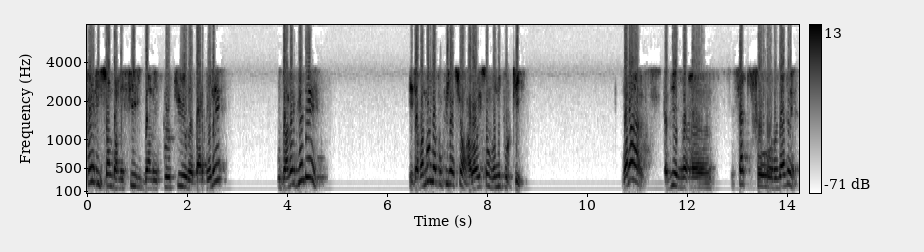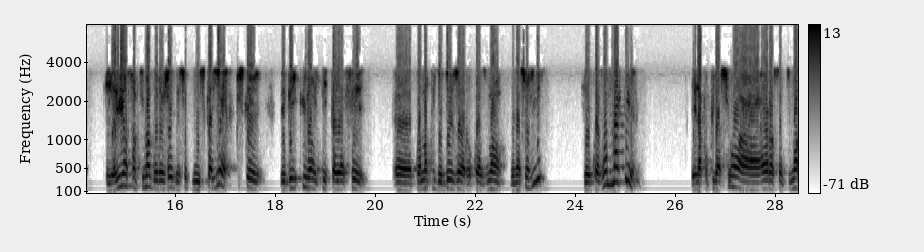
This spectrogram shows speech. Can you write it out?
feu, ils sont dans les fils, dans les clôtures barbelées ou dans leurs blindés. Ils abandonnent la population. Alors ils sont venus pour qui? Voilà, c'est-à-dire, euh, c'est ça qu'il faut regarder il y a eu un sentiment de rejet de cette MINUSCA hier, puisque les véhicules ont été caillassés euh, pendant plus de deux heures au croisement des Nations Unies et au croisement de Martyrs. Et la population a un ressentiment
